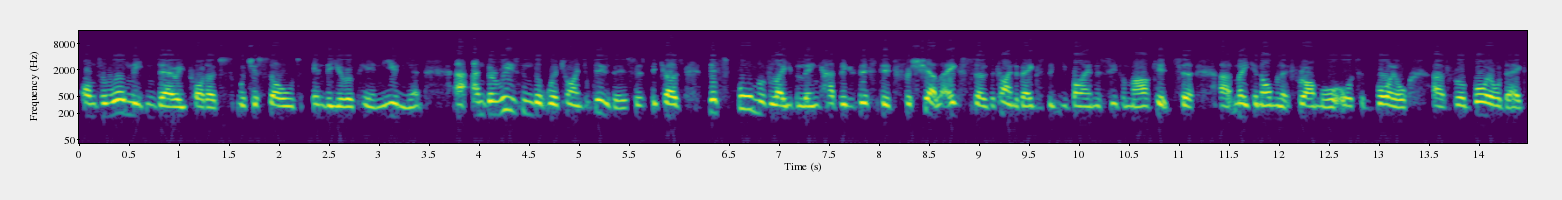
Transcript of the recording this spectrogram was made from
onto all meat and dairy products which are sold in the European Union. Uh, and the reason that we're trying to do this is because this form of labelling has existed for shell eggs, so the kind of eggs that you buy in a supermarket to uh, make an omelette from or, or to boil uh, for a boiled egg.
